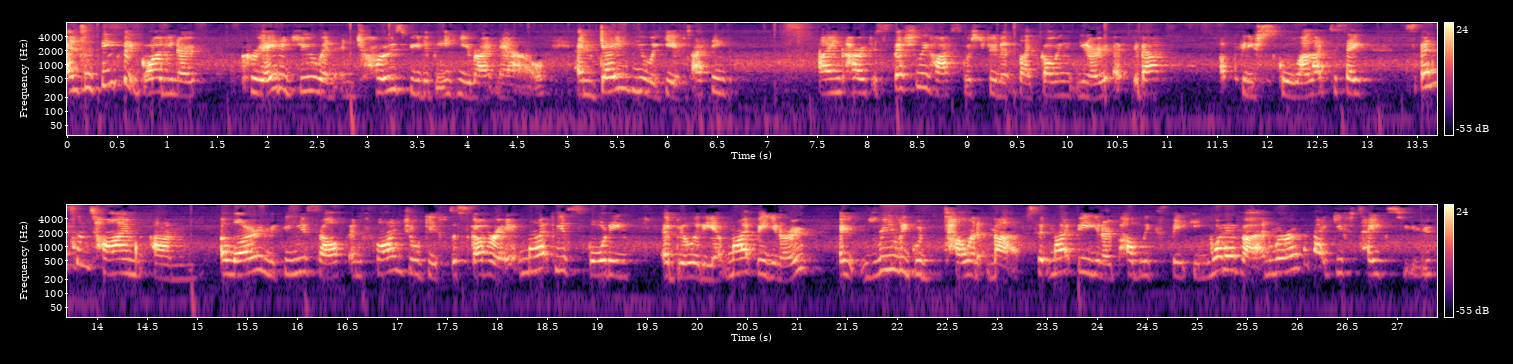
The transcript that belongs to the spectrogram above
And to think that God, you know, created you and, and chose for you to be here right now and gave you a gift, I think I encourage, especially high school students, like going, you know, about finish school, I like to say, spend some time um, alone within yourself and find your gift, discover it. It might be a sporting ability, it might be, you know, a really good talent at maths. It might be, you know, public speaking, whatever. And wherever that gift takes you,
